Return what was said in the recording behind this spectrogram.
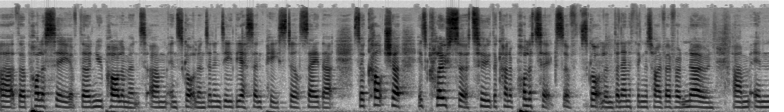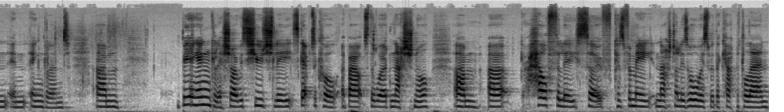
uh, the policy of the new parliament um, in Scotland, and indeed the SNP still say that. So culture is closer to the kind of politics of Scotland than anything that I've ever known um, in, in England. Um, being English, I was hugely sceptical about the word national, um, uh, healthily so, because for me, national is always with a capital N,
